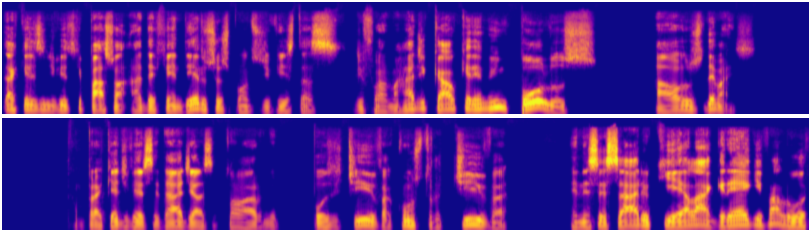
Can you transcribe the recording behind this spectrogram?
daqueles indivíduos que passam a, a defender os seus pontos de vista de forma radical, querendo impô-los aos demais. Então, para que a diversidade ela se torne positiva, construtiva, é necessário que ela agregue valor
